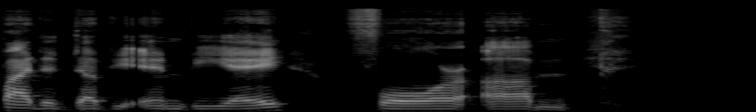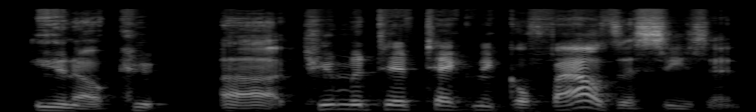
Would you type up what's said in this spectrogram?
by the WNBA for, um, you know, uh, cumulative technical fouls this season.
